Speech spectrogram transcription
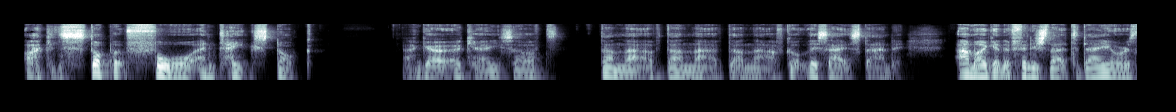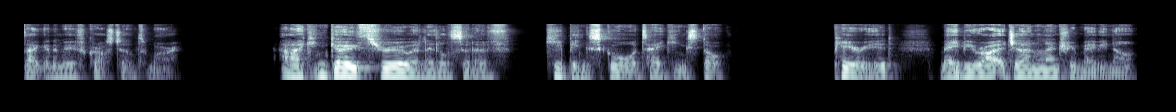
I can stop at four and take stock and go, okay, so I've done that, I've done that, I've done that, I've got this outstanding. Am I going to finish that today or is that going to move across till tomorrow? And I can go through a little sort of keeping score, taking stock period, maybe write a journal entry, maybe not.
